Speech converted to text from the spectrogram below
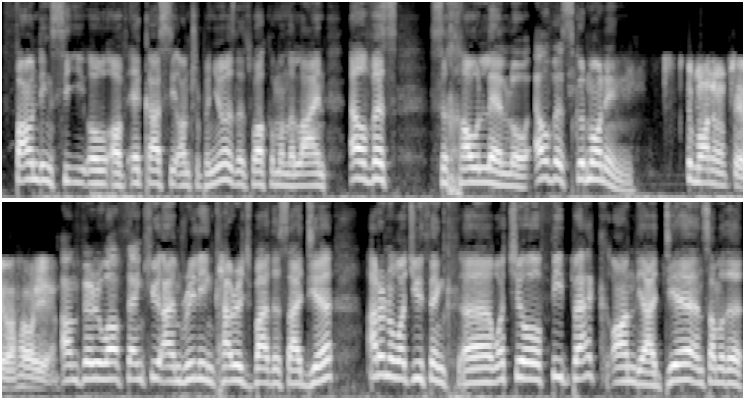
founding CEO of Ekasi Entrepreneurs. Let's welcome on the line Elvis Sekhaulelo. Elvis, good morning. Good morning, Flavor. How are you? I'm very well, thank you. I'm really encouraged by this idea. I don't know what you think. Uh, what's your feedback on the idea and some of the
